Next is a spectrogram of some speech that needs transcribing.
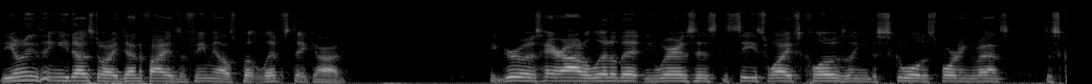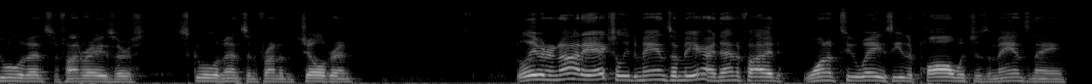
The only thing he does to identify as a female is put lipstick on. He grew his hair out a little bit and he wears his deceased wife's clothing to school, to sporting events, to school events, to fundraisers, school events in front of the children. Believe it or not, he actually demands on being identified one of two ways either Paul, which is a man's name,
